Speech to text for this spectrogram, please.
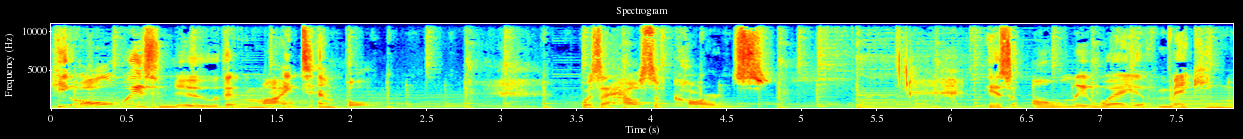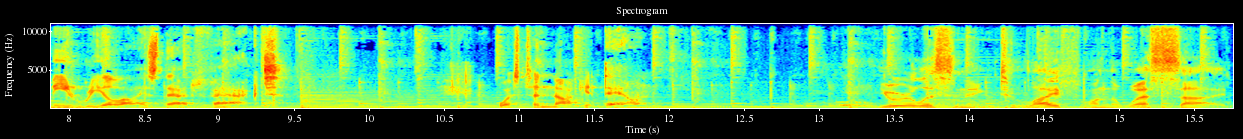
He always knew that my temple was a house of cards. His only way of making me realize that fact was to knock it down. You're listening to Life on the West Side.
